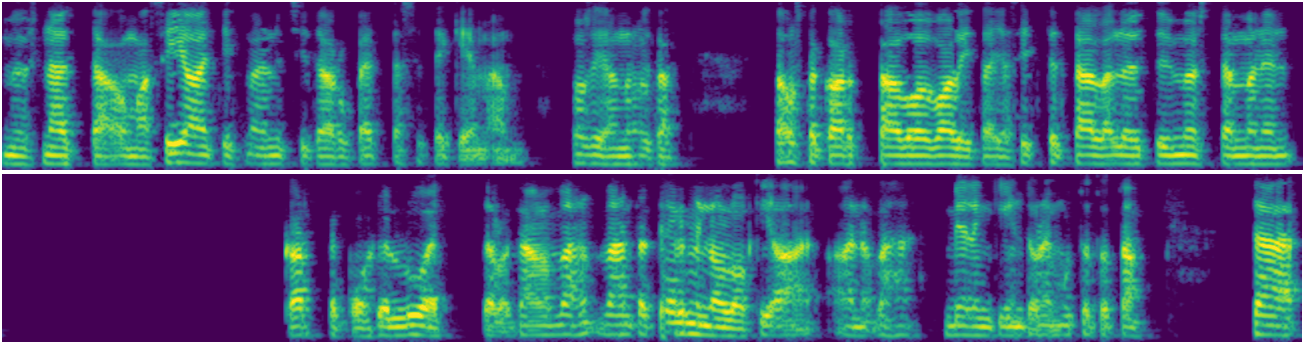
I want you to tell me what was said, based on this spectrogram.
myös näyttää oma sijainti. Mä en nyt sitä rupea tässä tekemään, mutta tosiaan noita taustakarttaa voi valita. Ja sitten täällä löytyy myös tämmöinen karttakohden luettelo. Täällä on vähän, vähän tämä terminologia aina vähän mielenkiintoinen, mutta tota, tämä,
